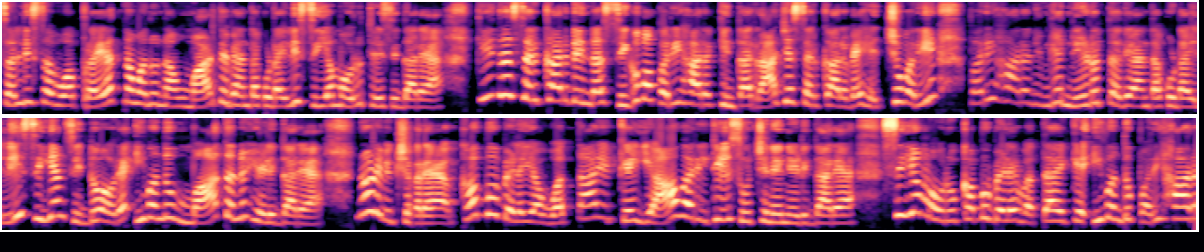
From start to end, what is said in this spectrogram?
ಸಲ್ಲಿಸುವ ಪ್ರಯತ್ನವನ್ನು ನಾವು ಮಾಡ್ತೇವೆ ಅಂತ ಕೂಡ ಇಲ್ಲಿ ಸಿಎಂ ಅವರು ತಿಳಿಸಿದ್ದಾರೆ. ಕೇಂದ್ರ ಸರ್ಕಾರದಿಂದ ಸಿಗುವ ಪರಿಹಾರಕ್ಕಿಂತ ರಾಜ್ಯ ಸರ್ಕಾರವೇ ಹೆಚ್ಚುವರಿ ಪರಿಹಾರ ನಿಮಗೆ ನೀಡುತ್ತದೆ ಅಂತ ಕೂಡ ಇಲ್ಲಿ ಸಿಎಂ ಸಿದ್ದು ಅವರೇ ಈ ಒಂದು ಮಾತನ್ನು ಹೇಳಿದ್ದಾರೆ. ನೋಡಿ ವೀಕ್ಷಕರೇ, ಕಬ್ಬು ಬೆಳೆಯ ಒತ್ತಾಯಕ್ಕೆ ಯಾವ ರೀತಿ ಸೂಚನೆ ನೀಡಿದ್ದಾರೆ? ಸಿಎಂ ಅವರು ಕಬ್ಬು ಬೆಳೆ ಒತ್ತಾಯಕ್ಕೆ ಈ ಒಂದು ಪರಿಹಾರ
